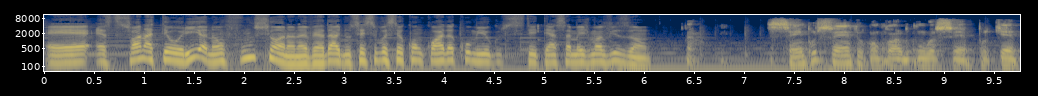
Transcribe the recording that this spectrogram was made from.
é, é só na teoria não funciona, não é verdade? Não sei se você concorda comigo, se tem essa mesma visão. 100% eu concordo com você, porque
